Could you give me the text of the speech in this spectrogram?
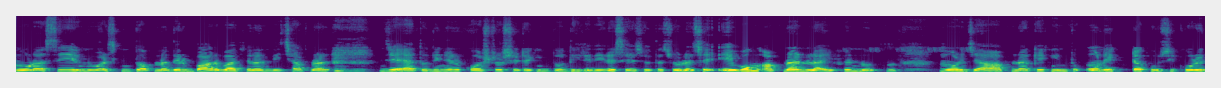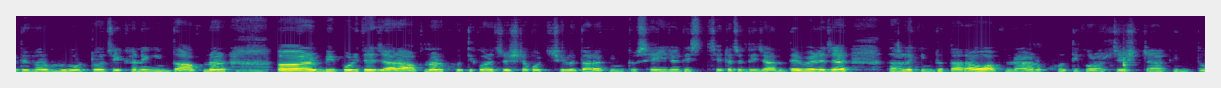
মোড় আসে ইউনিভার্স কিন্তু আপনাদের বারবার জানান দিচ্ছে। আপনার যে এতদিনের কষ্ট, সেটা কিন্তু ধীরে ধীরে শেষ হতে চলেছে এবং আপনার লাইফের নতুন মোড় যা আপনাকে কিন্তু অনেকটা খুশি করে দেওয়ার মুহূর্ত যেখানে কিন্তু আপনার বিপরীতে যারা আপনার ক্ষতি করার চেষ্টা করছিল, তারা কিন্তু সেই যদি, সেটা যদি জানতে পেরে যায়, তাহলে কিন্তু তারাও আপনার ক্ষতি করার চেষ্টা কিন্তু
